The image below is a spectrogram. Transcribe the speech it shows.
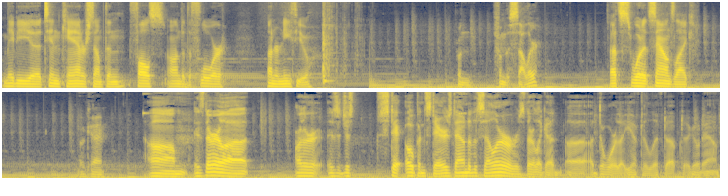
maybe a tin can or something falls onto the floor underneath you. From from the cellar. That's what it sounds like. Okay. Um, is there a? Are there? Is it just sta- open stairs down to the cellar, or is there like a a a door that you have to lift up to go down?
